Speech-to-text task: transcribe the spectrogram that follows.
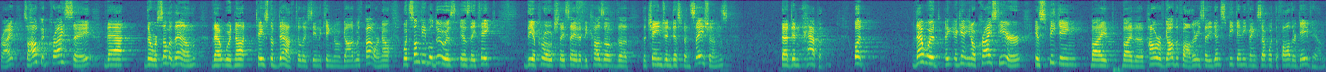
Right? So, how could Christ say that there were some of them that would not taste of death till they've seen the kingdom of God with power. Now, what some people do is, is they take the approach, they say that because of the, the change in dispensations, that didn't happen. But that would, again, you know, Christ here is speaking by, by the power of God the Father. He said he didn't speak anything except what the Father gave him.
